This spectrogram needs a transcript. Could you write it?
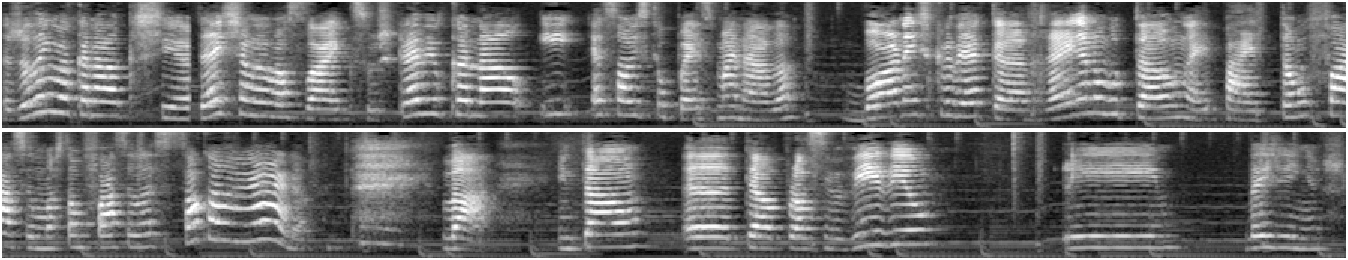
ajudem o meu canal a crescer, deixem o vosso like, subscrevem o canal e é só isso que eu peço, mais nada. Bora inscrever, carrega no botão, é, pá, é tão fácil, mas tão fácil, é só carregar. Vá, então, até o próximo vídeo e beijinhos.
